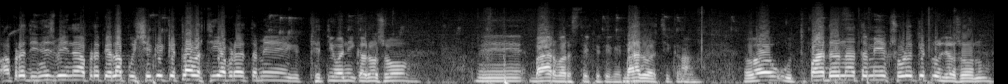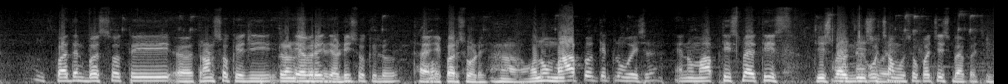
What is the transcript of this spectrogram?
આપણે દિનેશભાઈને આપણે પહેલાં પૂછીએ કે કેટલા વર્ષથી આપણે તમે ખેતીવાની કરો છો? મેં બાર વર્ષથી ખેતી બાર વર્ષથી કરો. હવે ઉત્પાદન તમે એક છોડે કેટલું લેશો આનું? ઉત્પાદન બસો થી ત્રણસો કેજી 300 એવરેજ અઢીસો કિલો થાય પર છોડે. હા એનું માપ કેટલું હોય છે? એનું માપ ત્રીસ બાય ત્રીસ. ત્રીસ બાય ત્રીસ ઓછામાં ઓછું પચીસ બાય પચીસ.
